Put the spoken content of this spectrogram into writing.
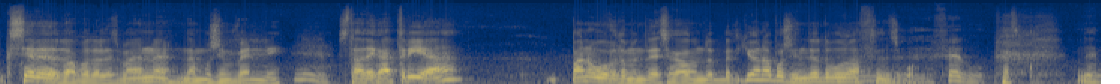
ξέρετε το αποτέλεσμα, ναι, να μου συμβαίνει. Ναι. Στα 13, πάνω από 70% των παιδιών αποσυνδέονται από τον αθλητισμό. Ε, Φεύγουν. Ναι.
